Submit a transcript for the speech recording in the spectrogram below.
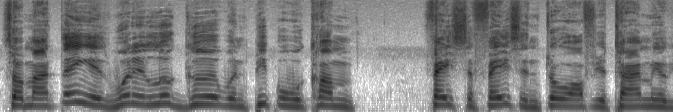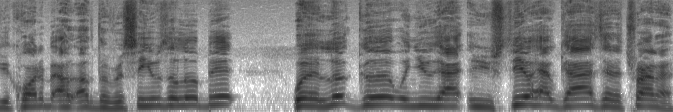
So my thing is, would it look good when people would come face to face and throw off your timing of your quarterback of the receivers a little bit? Will it look good when you got you still have guys that are trying to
